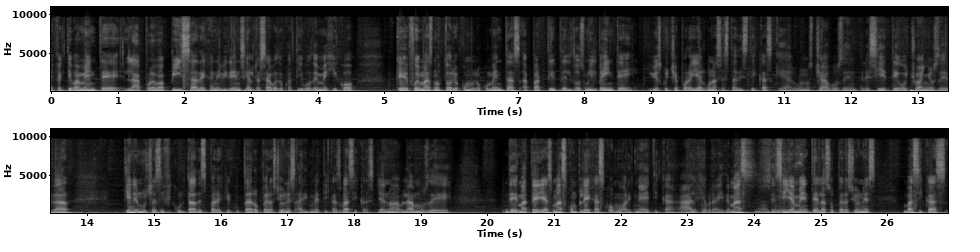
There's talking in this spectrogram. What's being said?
Efectivamente, la prueba PISA deja en evidencia el rezago educativo de México que fue más notorio, como lo comentas, a partir del 2020. Yo escuché por ahí algunas estadísticas que algunos chavos de entre 7 y 8 años de edad tienen muchas dificultades para ejecutar operaciones aritméticas básicas. Ya no hablamos de, materias más complejas como aritmética, álgebra y demás. Sencillamente las operaciones básicas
